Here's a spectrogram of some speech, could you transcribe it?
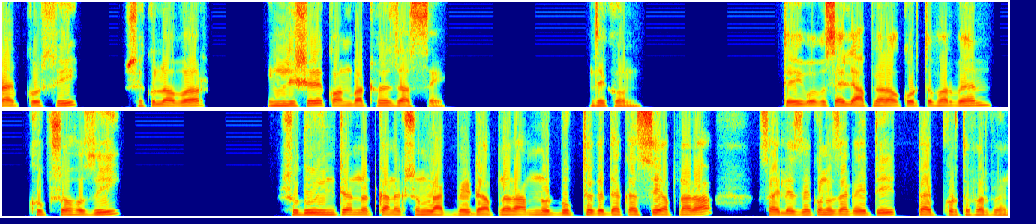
টাইপ করছি, সেগুলো আবার ইংলিশে কনভার্ট হয়ে যাচ্ছে। দেখুন, তো এইভাবে চাইলে আপনারাও করতে পারবেন, খুব সহজেই। শুধু ইন্টারনেট কানেকশন লাগবে। এটা আপনারা নোটবুক থেকে দেখাচ্ছি, আপনারা চাইলে যে কোনো জায়গায় এটি টাইপ করতে পারবেন।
